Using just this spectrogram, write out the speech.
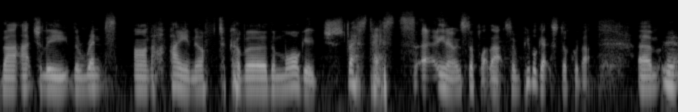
that actually the rents aren't high enough to cover the mortgage stress tests, uh, you know, and stuff like that. So people get stuck with that. Um, yeah.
